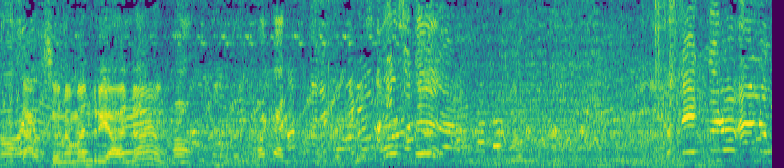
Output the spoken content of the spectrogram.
May takso naman, Rihanna. Bakal. Oste. Negro a los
